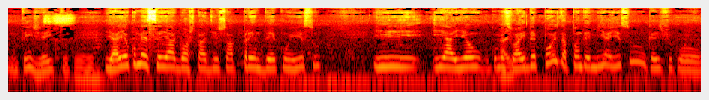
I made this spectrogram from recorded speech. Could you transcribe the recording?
Não tem jeito. Sim. E aí eu comecei a gostar disso, a aprender com isso. E, e aí eu começou aí, aí depois da pandemia isso que a gente ficou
